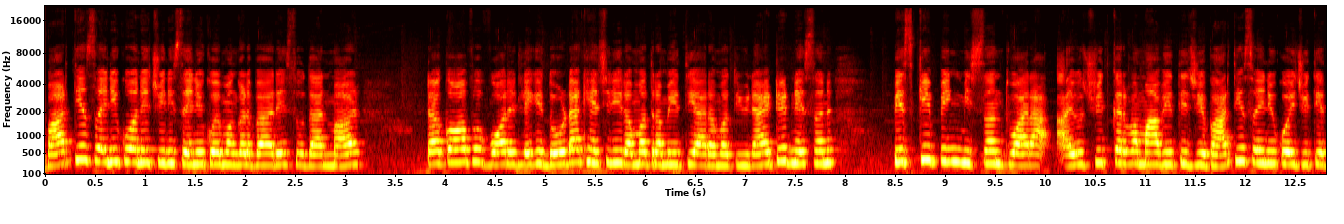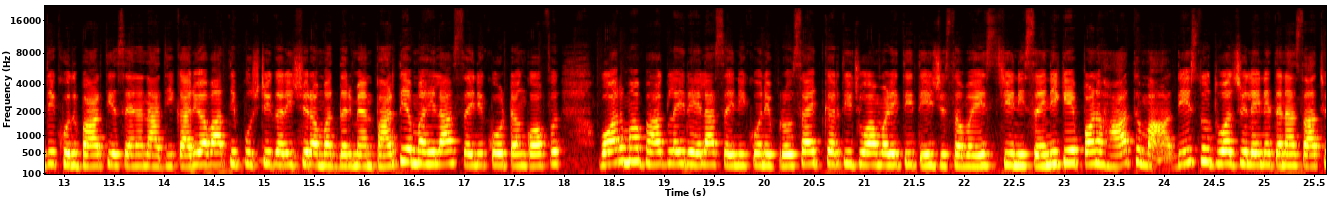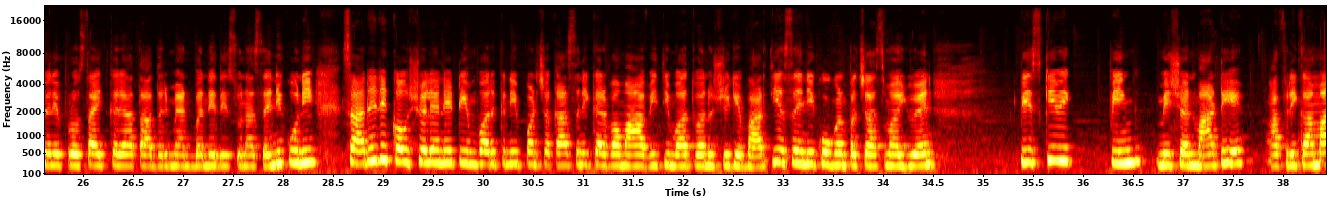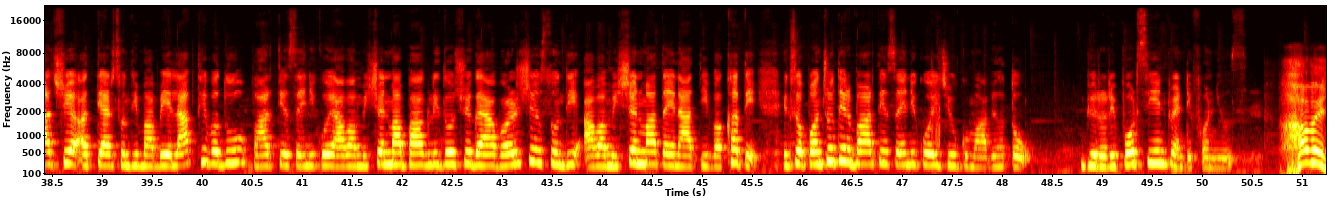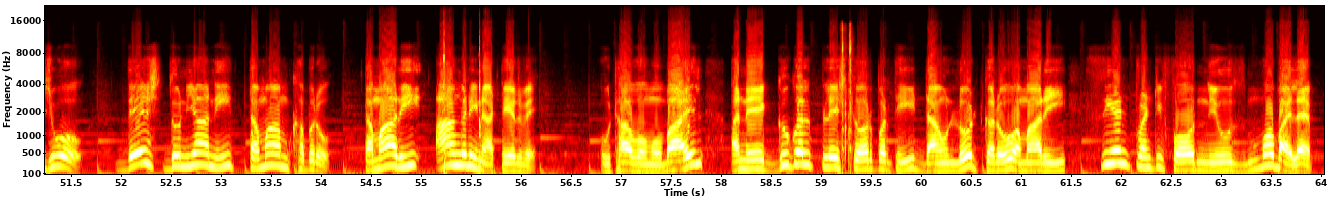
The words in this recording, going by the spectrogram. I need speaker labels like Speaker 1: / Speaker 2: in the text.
Speaker 1: ભારતીય સૈનિકો અને ચીની સૈનિકોએ મંગળવારે સુદાનમાં ટગ ઓફ વોર એટલે કે દોરડા ખેંચીની રમત રમી હતી. આ રમત યુનાઇટેડ નેશન પીસકીપિંગ મિશન દ્વારા આયોજિત કરવામાં આવી હતી, જે ભારતીય સૈનિકોએ જીતી હતી. ખુદ ભારતીય સેનાના અધિકારીઓ આ વાતની પુષ્ટિ કરી છે. રમત દરમિયાન ભારતીય મહિલા સૈનિકો ટંગ ઓફ વોરમાં ભાગ લઈ રહેલા સૈનિકોને પ્રોત્સાહિત કરતી જોવા મળી હતી. તે જ સમયે ચીની સૈનિકે પણ હાથમાં દેશનો ધ્વજ લઈને તેના સાથીઓને પ્રોત્સાહિત કર્યા હતા. દરમિયાન બંને દેશોના સૈનિકોની શારીરિક કૌશલ્ય અને ટીમવર્કની પણ ચકાસણી કરવામાં આવી હતી. મહત્વનું છે કે ભારતીય સૈનિકો ઓગણપચાસમાં યુએન પીસકીપિંગ મિશન માટે આફ્રિકામાં છે. અત્યાર સુધીમાં બે લાખથી વધુ ભારતીય સૈનિકોએ આવા મિશનમાં ભાગ લીધો છે. ગયા વર્ષ સુધી આવા મિશનમાં તૈનાતી વખતે એકસો પંચોતેર ભારતીય સૈનિકોએ જીવ ગુમાવ્યો હતો. Bureau report CN twenty four news.
Speaker 2: હવે જુઓ, દેશ દુનિયાની તમામ ખબરો તમારી આંગળીના ટેરવે. ઉઠાવો મોબાઈલ અને ગૂગલ પ્લે સ્ટોર પરથી ડાઉનલોડ કરો અમારી CN twenty four news mobile app.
